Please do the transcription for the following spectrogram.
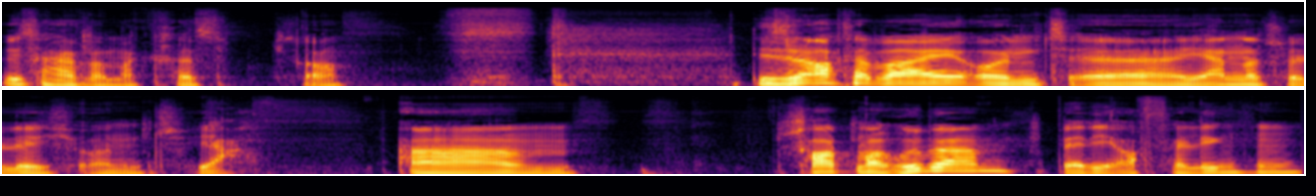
Ich sag einfach mal Chris. So. Die sind auch dabei und äh, Jan natürlich und ja. Ähm, schaut mal rüber, werde ich auch verlinken.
